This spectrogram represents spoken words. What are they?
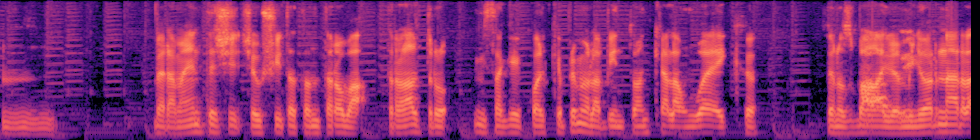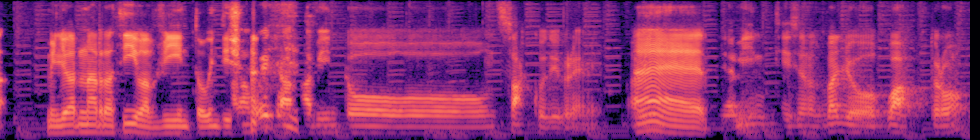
mh, veramente ci- c'è uscita tanta roba. Tra l'altro, mi sa che qualche premio l'ha vinto anche Alan Wake, se non sbaglio, Ah, miglior, narra- miglior narrativa ha vinto, quindi Alan Wake ha- vinto un sacco di premi. Ha Eh, Ne ha vinti, se non sbaglio, 4.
